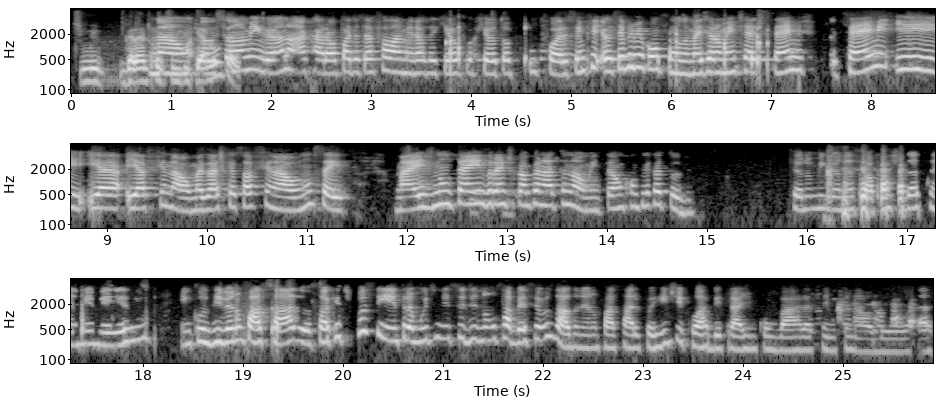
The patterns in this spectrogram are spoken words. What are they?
Time grande contra Não, time pequeno eu, não se eu tem. não me engano, a Carol pode até falar melhor do que eu, porque eu tô por fora. Eu sempre, eu sempre me confundo, mas geralmente é semi, semi e, e, a, e a final, mas eu acho que é só a final, não sei. Mas não tem durante o campeonato, não, então complica tudo. Se eu não me engano, é só a parte da semi mesmo. Inclusive, ano passado, só que, tipo assim, entra muito nisso de não saber ser usado, né? Ano passado foi ridículo a arbitragem com o VAR da semifinal do, da-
